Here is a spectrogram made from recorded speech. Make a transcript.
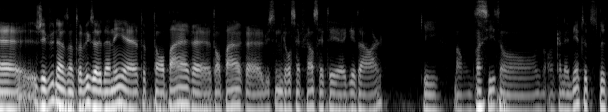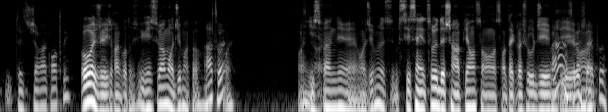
Euh, J'ai vu dans une entrevue que vous avez donnée, euh, ton père, euh, ton père, lui, c'est une grosse influence, ça a été Gaetan Hart, qui bon, d'ici, on, connaît bien. Toi, tu l'as t'as déjà rencontré? Oh, ouais, je l'ai rencontré. Il vient souvent à mon gym encore. Ah, toi? Ouais. Ouais, il est souvent venu à mon gym. Ses ceintures de champion sont, sont accrochées au gym. Ah, je savais pas.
